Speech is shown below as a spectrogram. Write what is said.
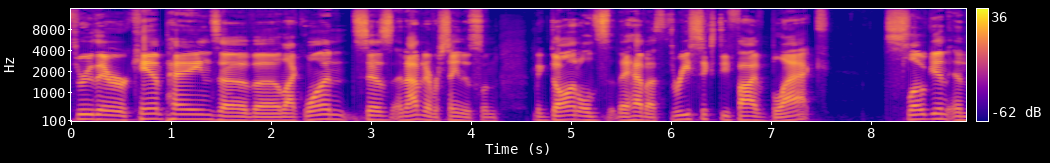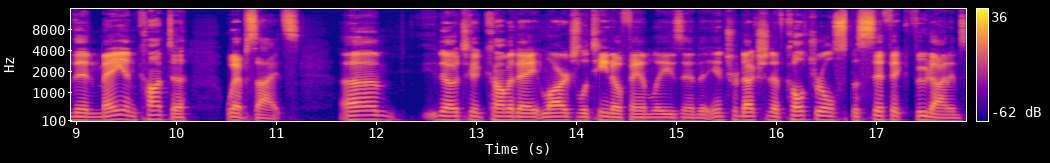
through their campaigns of uh, like one says, and I've never seen this one. McDonald's they have a 365 black slogan, and then Me Encanta websites. Um, you know, to accommodate large Latino families and the introduction of cultural specific food items.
